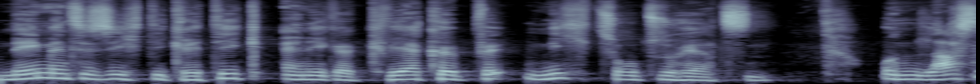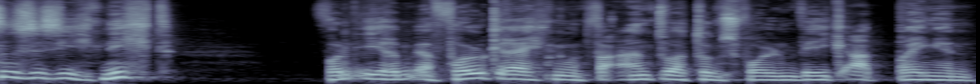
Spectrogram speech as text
nehmen Sie sich die Kritik einiger Querköpfe nicht so zu Herzen und lassen Sie sich nicht von Ihrem erfolgreichen und verantwortungsvollen Weg abbringen,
